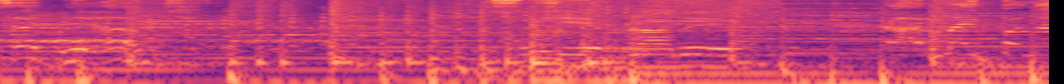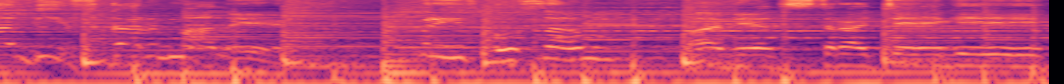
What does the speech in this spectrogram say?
заднят Сухие раны Кармой понабив карманы. Привкусом побед стратегии.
